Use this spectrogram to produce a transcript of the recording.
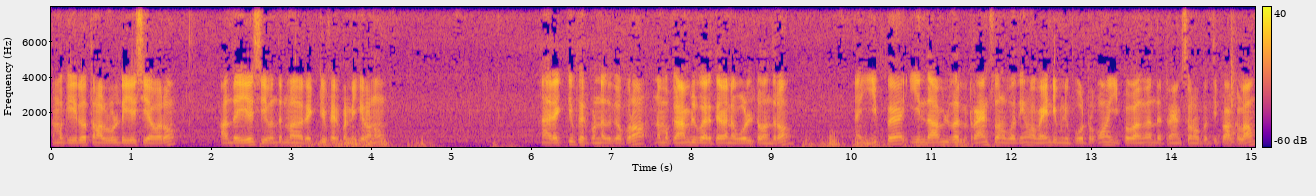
நமக்கு இருபத்தி நாலு வோல்ட் ஏசியாக வரும். அந்த ஏசியை வந்து நம்ம ரெக்டிஃபை பண்ணிக்கிறணும். ரெக்டிஃபை பண்ணதுக்கப்புறம் நமக்கு ஆம்பிள்ஃபேர் தேவையான வோல்ட் வந்துடும் இப்போ இந்த ஆம்பிள்ஃபேருக்கு டிரான்ஸ்ஃபார்மர் பார்த்தீங்கன்னா வைண்டி பண்ணி போட்டிருக்கோம். இப்போ வாங்க அந்த டிரான்ஸ்ஃபார்மர் பற்றி பார்க்கலாம்.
